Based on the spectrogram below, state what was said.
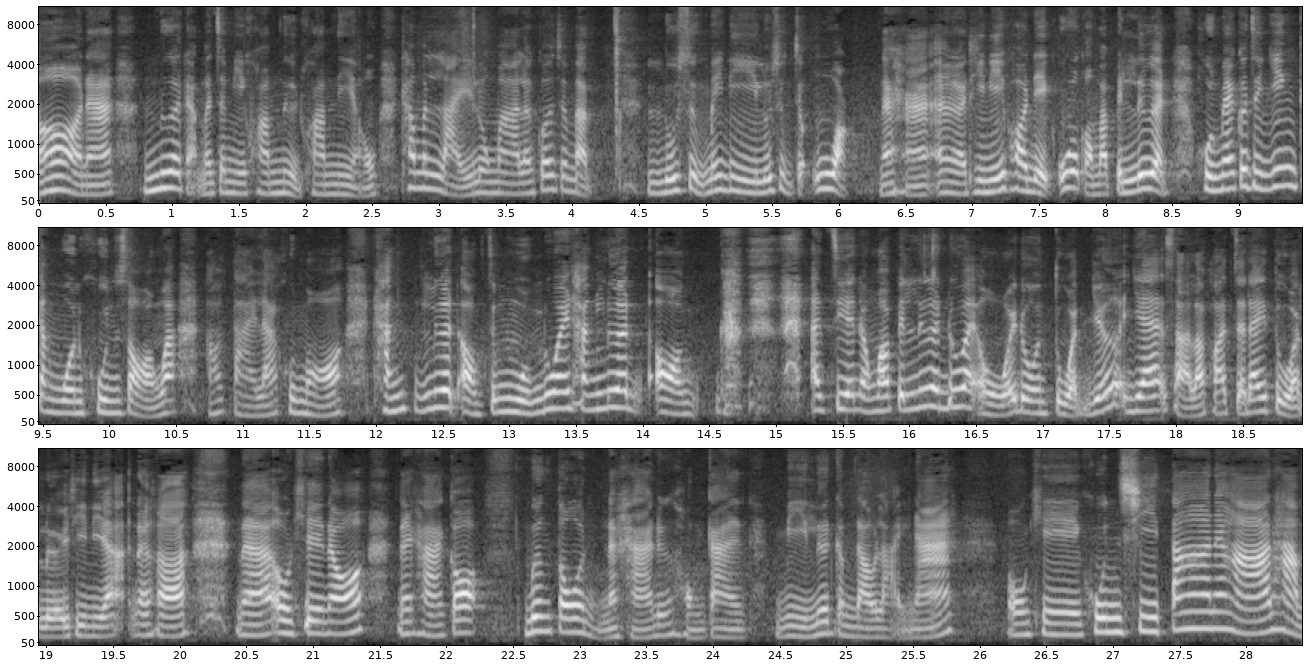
อ๋อนะเลือดอะมันจะมีความหนืดความเหนียว ถ้ามันไหลลงมาแล้วก็จะแบบรู้สึกไม่ดีรู้สึกจะอ้วกนะคะเออทีนี้พอเด็กอ้วกออกมาเป็นเลือด คุณแม่ก็จะยิ่งกังวลคูณสองว่าเอาตายแล้วคุณหมอ ทั้งเลือดออกจมูกด้วยทั้งเลือดออกอาเจียนออกมาเป็นเลือดด้วยโอ้ยโดนตรวจเยอะแยะสารพัดจะได้ตรวจเลยทีเนี้ยนะคะนะโอเคเนาะนะคะก็เบื้องต้นนะคะ เรื่องของการมีเลือดกำเดาไหลนะ โอเค คุณชีต้านะคะ ถาม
